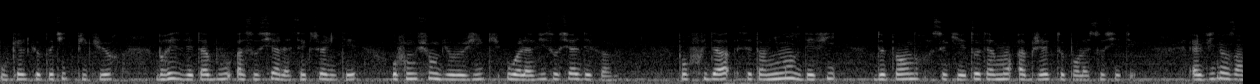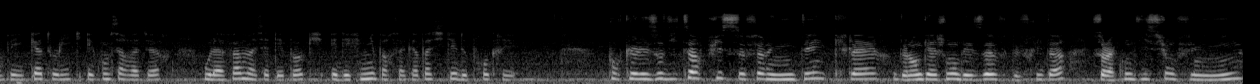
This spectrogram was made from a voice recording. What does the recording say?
ou quelques petites piqûres brisent des tabous associés à la sexualité, aux fonctions biologiques ou à la vie sociale des femmes. Pour Frida, c'est un immense défi de peindre ce qui est totalement abject pour la société. Elle vit dans un pays catholique et conservateur où la femme à cette époque est définie par sa capacité de procréer. Pour que les auditeurs puissent se faire une idée claire de l'engagement des œuvres de Frida sur la condition féminine,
